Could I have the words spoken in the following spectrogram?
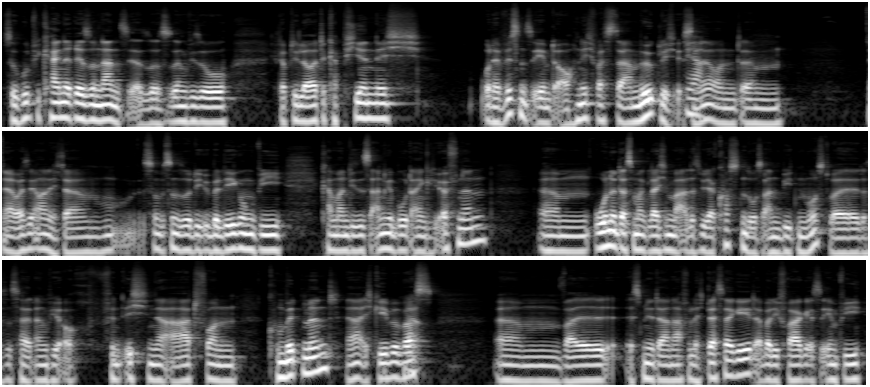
so gut wie keine Resonanz. Also es ist irgendwie so, ich glaube, die Leute kapieren nicht oder wissen es eben auch nicht, was da möglich ist. Ja. Ne? Und ähm, ja, weiß ich auch nicht. Da ist so ein bisschen so die Überlegung, wie kann man dieses Angebot eigentlich öffnen, ähm, ohne dass man gleich immer alles wieder kostenlos anbieten muss, weil das ist halt irgendwie auch, finde ich, eine Art von Commitment. Ja, ich gebe was, ja. Ähm, weil es mir danach vielleicht besser geht, aber die Frage ist irgendwie,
